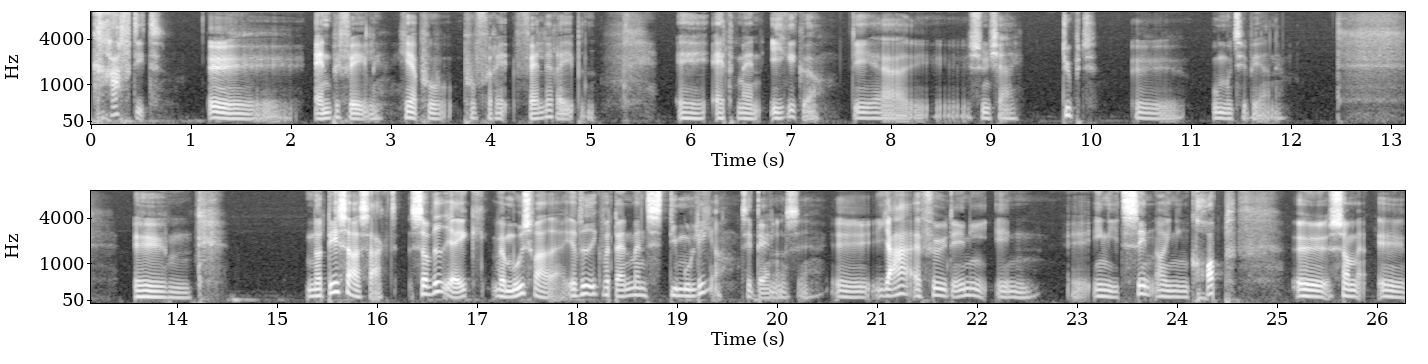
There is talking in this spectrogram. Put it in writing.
kraftigt øh, anbefale her på, på falderæbet, øh, at man ikke gør. Det er, øh, synes jeg, dybt øh, umotiverende. Øh, når det så er sagt, så ved jeg ikke, hvad modsvaret er. Jeg ved ikke, hvordan man stimulerer til dannelse. Øh, jeg er født ind i, en, øh, ind i et sind og ind i en krop, øh, som øh,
